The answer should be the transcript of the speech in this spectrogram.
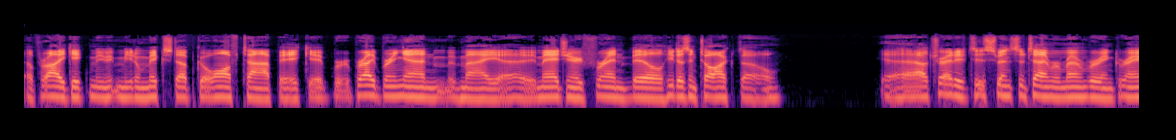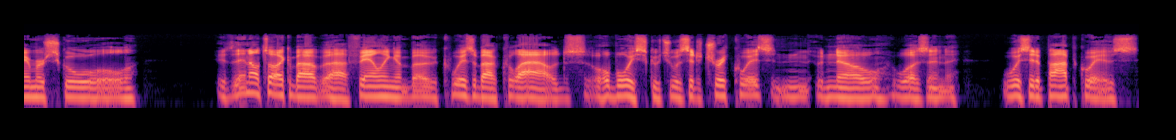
I'll probably get me, you know mixed up, go off topic. It, probably bring on my uh, imaginary friend Bill. He doesn't talk though. Yeah, I'll try to, to spend some time remembering grammar school. Then I'll talk about uh, failing a quiz about clouds. Oh boy, Scoots, was it a trick quiz? N- no, wasn't. Was it a pop quiz?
